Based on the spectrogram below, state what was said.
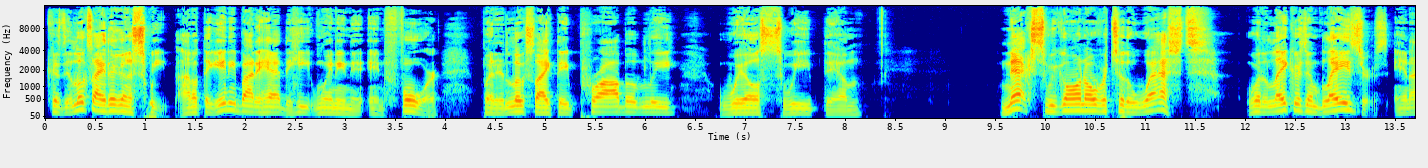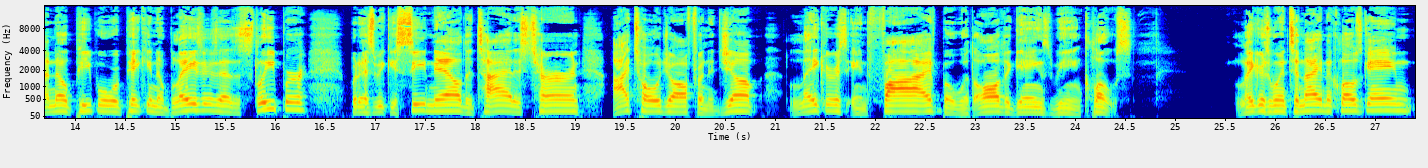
because it looks like they're going to sweep. I don't think anybody had the Heat winning in, four, but it looks like they probably will sweep them. Next, we're going over to the West with the Lakers and Blazers. And I know people were picking the Blazers as a sleeper, but as we can see now, the tide has turned. I told y'all from the jump, Lakers in five, but with all the games being close. Lakers win tonight in a close game.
